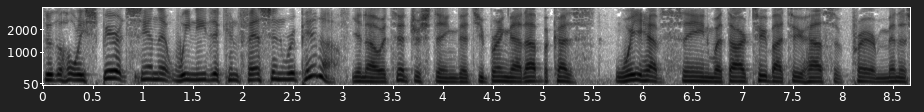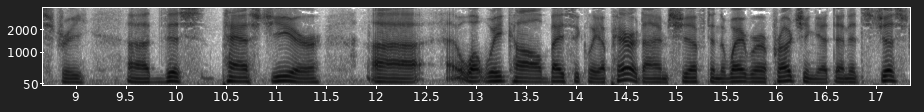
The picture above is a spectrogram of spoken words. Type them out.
through the Holy Spirit sin that we need to confess and repent of. You know, it's interesting that you bring that up because we have seen with our two by two House of Prayer ministry uh, this past year what we call basically a paradigm shift in the way we're approaching it, and it's just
